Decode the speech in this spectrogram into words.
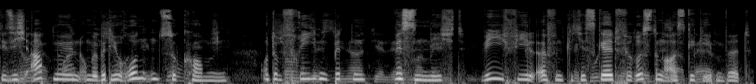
die sich abmühen, um über die Runden zu kommen und um Frieden bitten, wissen nicht, wie viel öffentliches Geld für Rüstung ausgegeben wird.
